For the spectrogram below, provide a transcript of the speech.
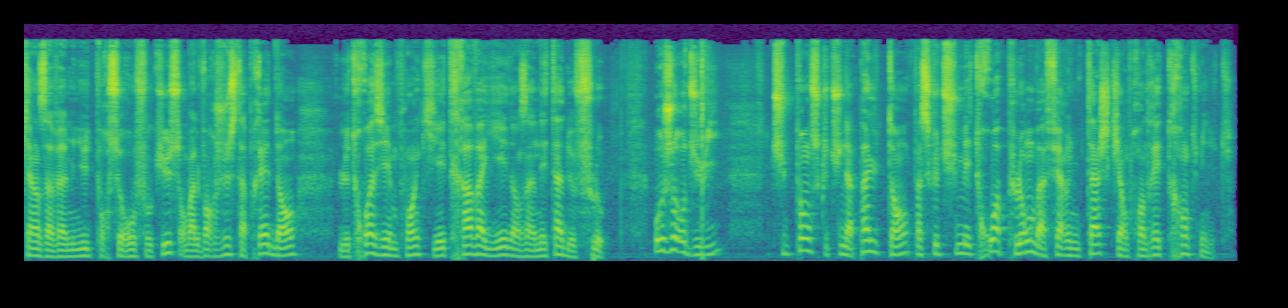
15 à 20 minutes pour se refocus. On va le voir juste après dans le troisième point qui est travailler dans un état de flow. Aujourd'hui, tu penses que tu n'as pas le temps parce que tu mets trois plombes à faire une tâche qui en prendrait 30 minutes.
